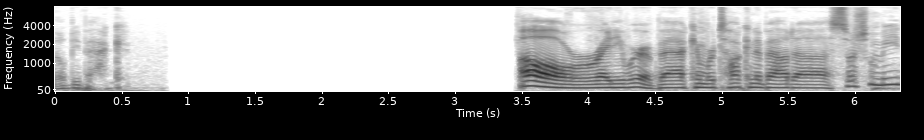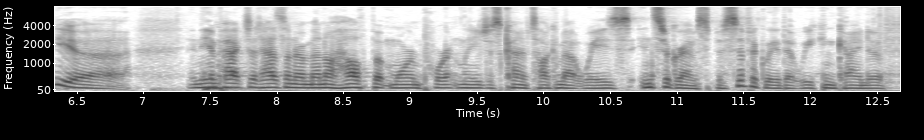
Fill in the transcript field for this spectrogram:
We'll be back. Alrighty, we're back and we're talking about uh, social media and the impact it has on our mental health, but more importantly, just kind of talking about ways, Instagram specifically, that we can kind of,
